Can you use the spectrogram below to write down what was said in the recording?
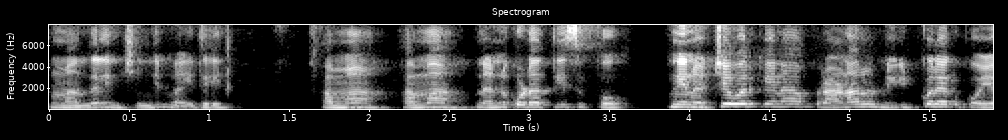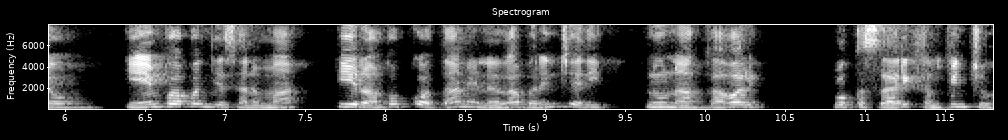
మందలించింది మైథిలి. అమ్మా అమ్మా నన్ను కూడా తీసుకో నేను వచ్చేవరకైనా ప్రాణాలు నీడ్కోలేకపోయావు ఏం పాపం చేశానమ్మా? ఈ రంప కోత నేను ఎలా భరించేది? నువ్వు నాకు కావాలి. ఒక్కసారి కనిపించు.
